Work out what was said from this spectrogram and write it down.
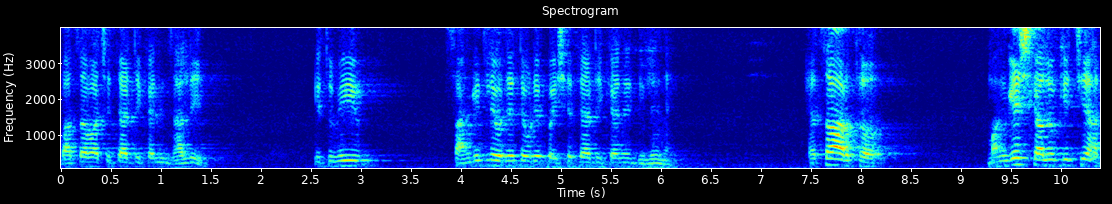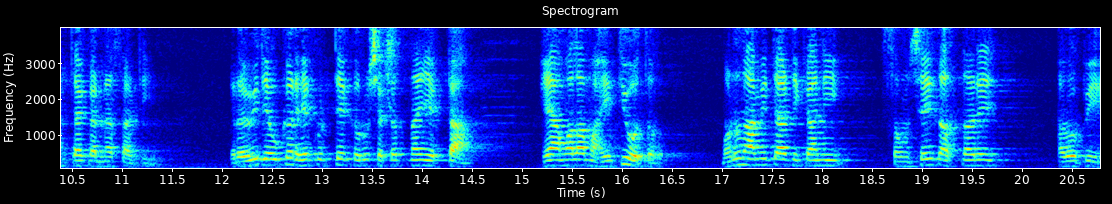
बाचाबाची त्या ठिकाणी झाली. की तुम्ही सांगितले होते तेवढे पैसे त्या ठिकाणी दिले नाही. ह्याचा अर्थ मंगेश कालुकीची हत्या करण्यासाठी रवी देवकर हे कृत्य करू शकत नाही एकटा. हे आम्हाला माहिती होतं. म्हणून आम्ही त्या ठिकाणी संशयित असणारे आरोपी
